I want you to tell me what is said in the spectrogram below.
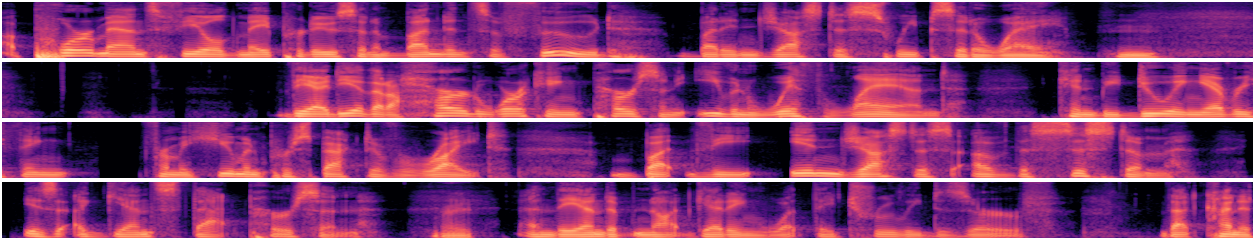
a poor man's field may produce an abundance of food, but injustice sweeps it away. Hmm. The idea that a hardworking person, even with land, can be doing everything from a human perspective right, but the injustice of the system is against that person. Right. And they end up not getting what they truly deserve. That kind of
